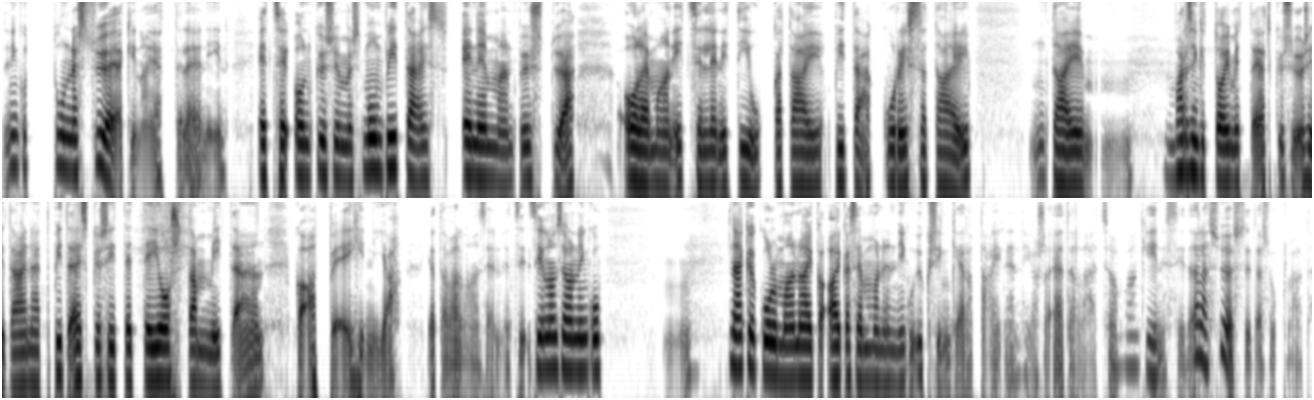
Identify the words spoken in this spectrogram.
niin kuin tunnesyöjäkin ajattelee niin, että se on kysymys, mun pitäisi enemmän pystyä olemaan itselleni tiukka tai pitää kurissa tai, tai varsinkin toimittajat kysyy sitä aina, että pitäisikö sitten, ettei osta mitään kaappeihin ja, ja tavallaan sen. Et silloin se on niin kuin, näkökulma on aika, aika semmoinen niin kuin yksinkertainen, jos ajatellaan, että se on vaan kiinni siitä, älä syö sitä suklaata.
